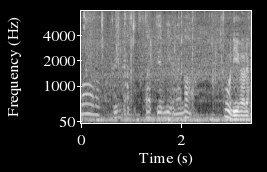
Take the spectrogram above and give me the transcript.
ว้าวถึงขัดตัดเย็นดีขนาดนั้นเนาะโอ้ดีครับเลย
